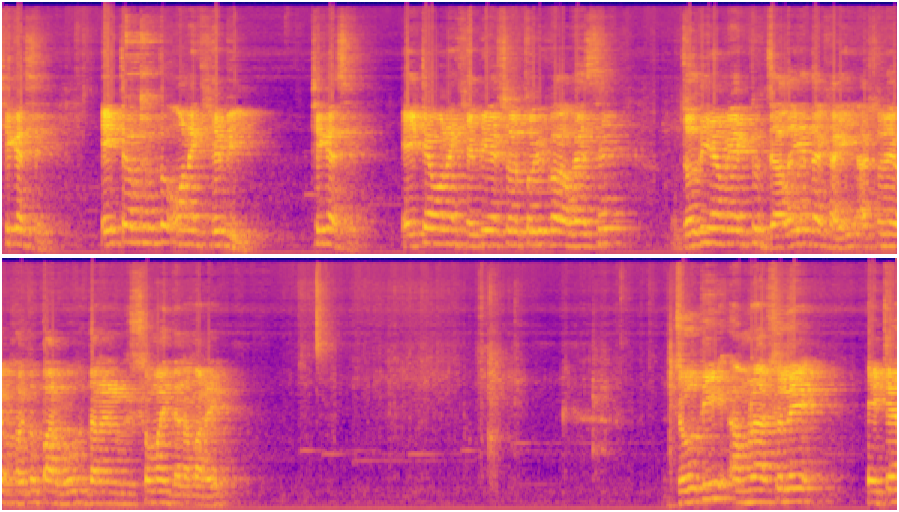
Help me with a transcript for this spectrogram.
ঠিক আছে? এইটাও কিন্তু অনেক হেভি ঠিক আছে? এইটা অনেক হেভি আসলে তৈরি করা হয়েছে। যদি আমি একটু জ্বালাইয়ে দেখাই, আসলে হয়তো পারব। দাঁড়ানোর সময় দেন আমারে। যদি আমরা আসলে এটা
